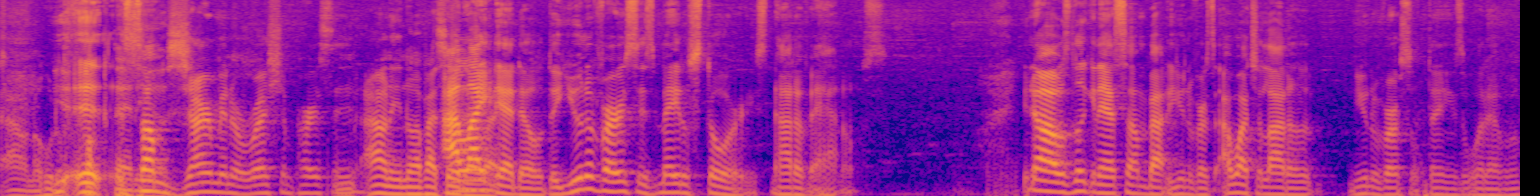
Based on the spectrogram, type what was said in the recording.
don't know who the It- fuck that is. some German or Russian person. I don't even know if I said I that like right. that though. The universe is made of stories, not of atoms. You know, I was looking at something about the universe. I watch a lot of universal things or whatever.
